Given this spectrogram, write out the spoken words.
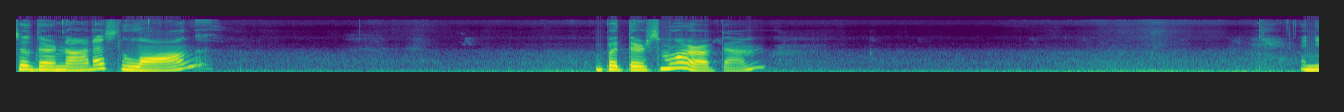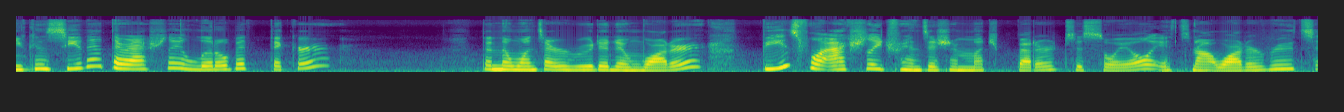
So they're not as long, but there's more of them. And you can see that they're actually a little bit thicker than the ones that are rooted in water. These will actually transition much better to soil. It's not water roots,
